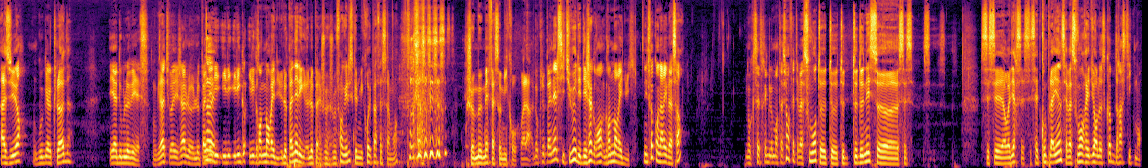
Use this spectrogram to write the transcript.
Azure, Google Cloud et AWS. Donc, déjà, tu vois, déjà, le, le panel, Ouais. il, il est- il est, il est grandement réduit. Le panel, est- le pa- je, je me fais engueuler parce que le micro est pas face à moi. je me mets face au micro. Voilà. Donc, le panel, si tu veux, il est déjà grand- grandement réduit. Une fois qu'on arrive à ça, donc cette réglementation, en fait, elle va souvent te, te, te, te donner ce, on va dire, cette compliance, elle va souvent réduire le scope drastiquement.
